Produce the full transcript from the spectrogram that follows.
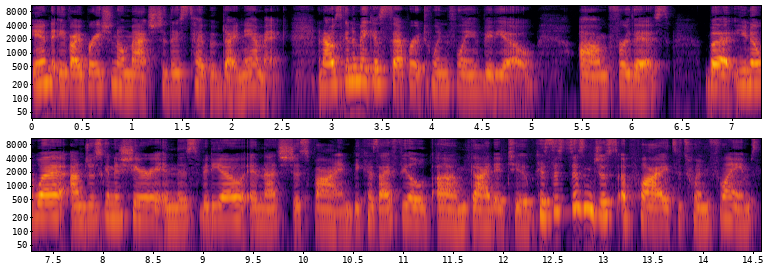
and a vibrational match to this type of dynamic. And I was going to make a separate twin flame video um, for this but you know what? I'm just going to share it in this video and that's just fine because I feel um, guided to. Because this doesn't just apply to twin flames,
